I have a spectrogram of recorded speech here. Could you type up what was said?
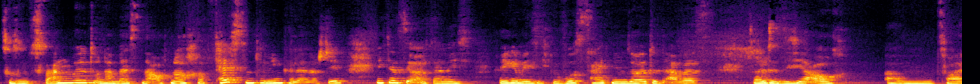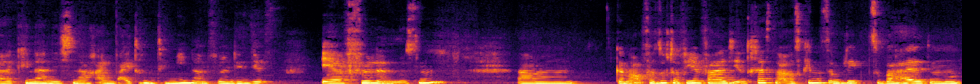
zu so einem Zwang wird und am besten auch noch fest im Terminkalender steht. Nicht, dass ihr euch da nicht regelmäßig bewusst Zeit nehmen solltet, aber es sollte sich ja auch ähm, für eure Kinder nicht nach einem weiteren Termin anfühlen, den sie jetzt eher füllen müssen. Ähm, genau, versucht auf jeden Fall die Interessen eures Kindes im Blick zu behalten,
